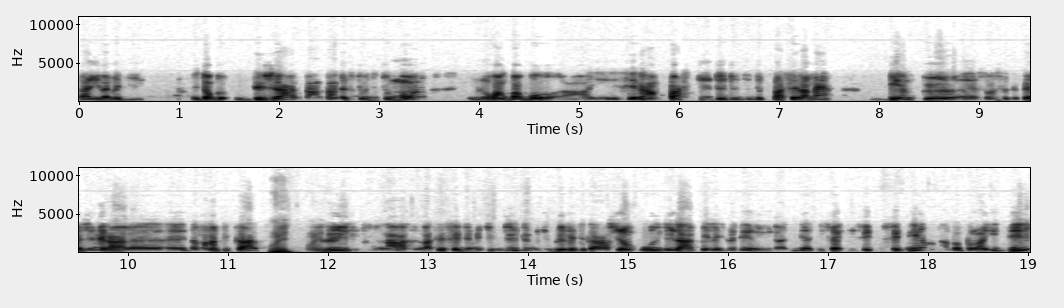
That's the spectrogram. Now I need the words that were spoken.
Ça, il avait dit. Et donc, déjà, dans, l'esprit de tout le monde, Laurent Gbagbo il serait en passe de, passer la main. Bien que son secrétaire général, Damana Picard, lui, n'a cessé de, multiplier les déclarations où il a appelé, je veux dire, il, a, il, a, fait, dire, il dit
